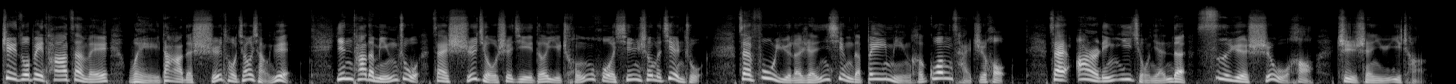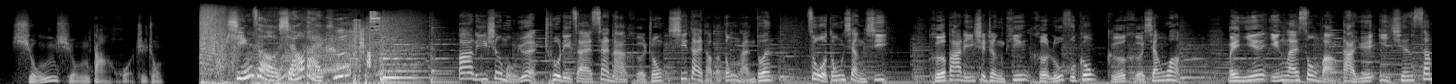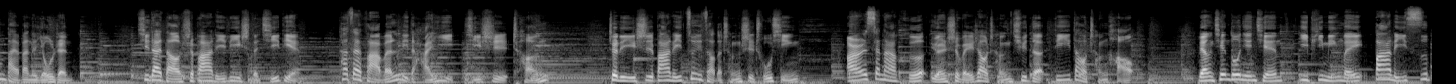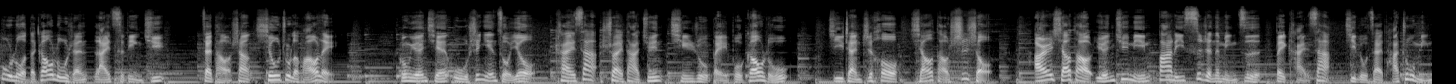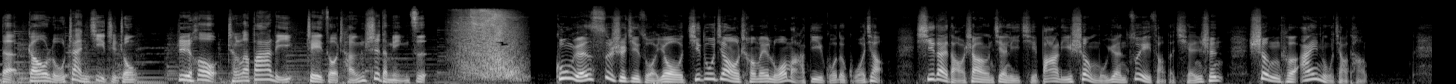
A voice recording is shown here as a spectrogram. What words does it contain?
这座被他赞为伟大的石头交响乐，因他的名著在19世纪得以重获新生的建筑，在赋予了人性的悲悯和光彩之后，在2019年的4月15号置身于一场熊熊大火之中。行走小百科：巴黎圣母院矗立在塞纳河中西带岛的东南端，坐东向西，和巴黎市政厅和卢浮宫隔河相望，每年迎来送往大约1300万的游人。西带岛是巴黎历史的起点，它在法文里的含义即是城。这里是巴黎最早的城市雏形，而塞纳河原是围绕城区的第一道城壕。两千多年前，一批名为巴黎斯部落的高卢人来此定居，在岛上修筑了堡垒。公元前五十年左右，凯撒率大军侵入北部高卢，激战之后，小岛失守，而小岛原居民巴黎斯人的名字被凯撒记录在他著名的高卢战记之中。日后成了巴黎这座城市的名字。公元四世纪左右，基督教成为罗马帝国的国教，西带岛上建立起巴黎圣母院最早的前身圣特埃努教堂。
